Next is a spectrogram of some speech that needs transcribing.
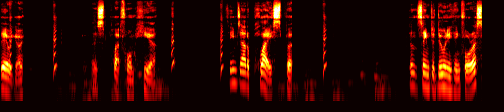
There we go. This platform here. Seems out of place, but doesn't seem to do anything for us.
